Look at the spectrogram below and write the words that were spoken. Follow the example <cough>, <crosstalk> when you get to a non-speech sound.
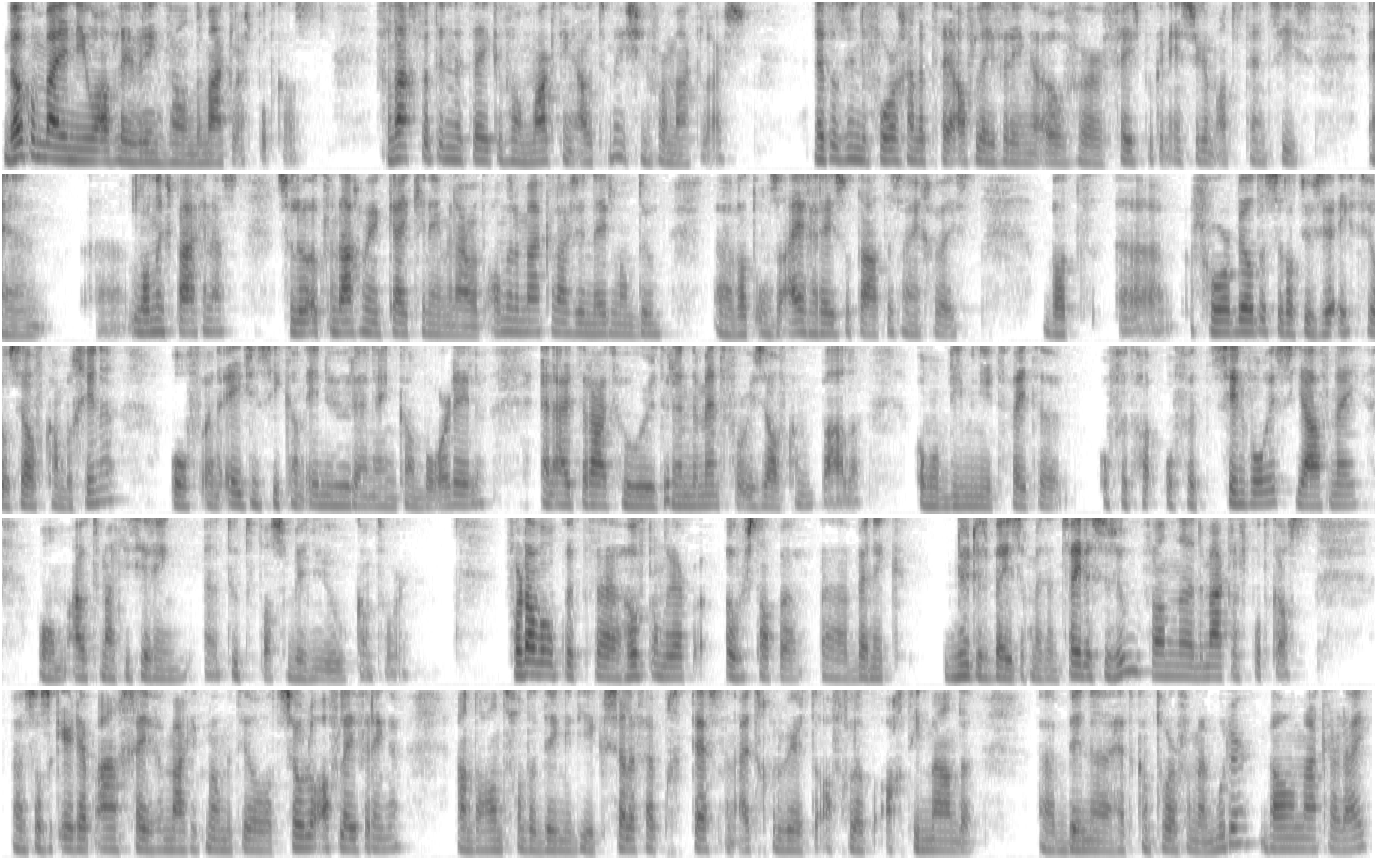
Welkom bij een nieuwe aflevering van de Makelaars Podcast. Vandaag staat in het teken van marketing automation voor makelaars. Net als in de voorgaande twee afleveringen over Facebook en Instagram advertenties en uh, landingspagina's, zullen we ook vandaag weer een kijkje nemen naar wat andere makelaars in Nederland doen, uh, wat onze eigen resultaten zijn geweest, wat uh, voorbeelden, zodat u ze eventueel zelf kan beginnen of een agency kan inhuren en hen kan beoordelen. En uiteraard hoe u het rendement voor uzelf kan bepalen, om op die manier te weten of het, of het zinvol is, ja of nee, om automatisering uh, toe te passen binnen uw kantoor. Voordat we op het uh, hoofdonderwerp overstappen, uh, ben ik nu dus bezig met een tweede seizoen van de Makelaars Podcast. zoals ik eerder heb aangegeven, maak ik momenteel wat solo-afleveringen aan de hand van de dingen die ik zelf heb getest en uitgeprobeerd de afgelopen 18 maanden binnen het kantoor van mijn moeder, Bouwenmakerij.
